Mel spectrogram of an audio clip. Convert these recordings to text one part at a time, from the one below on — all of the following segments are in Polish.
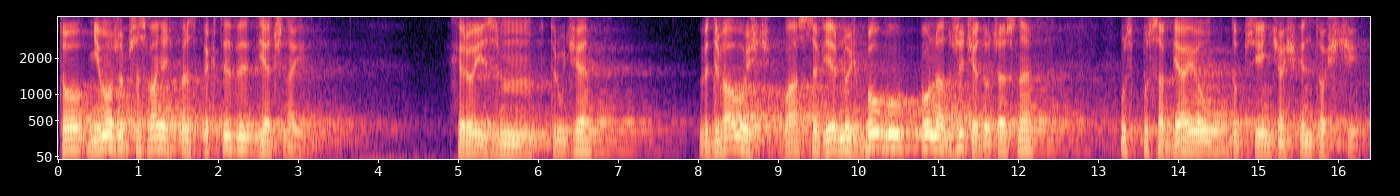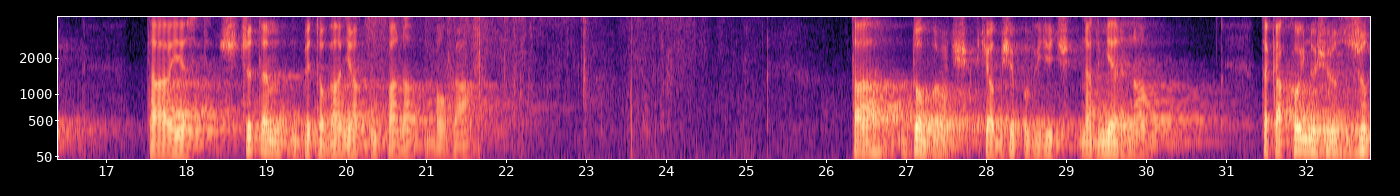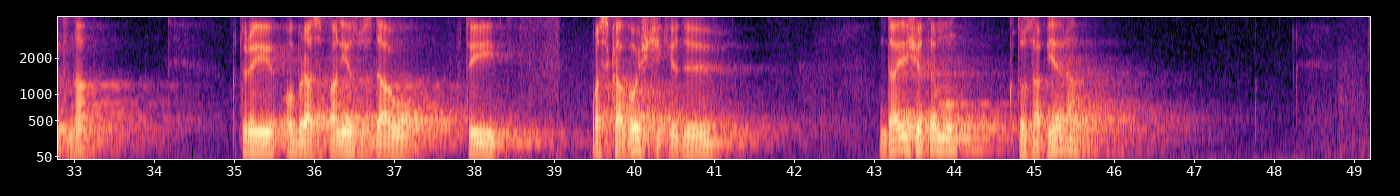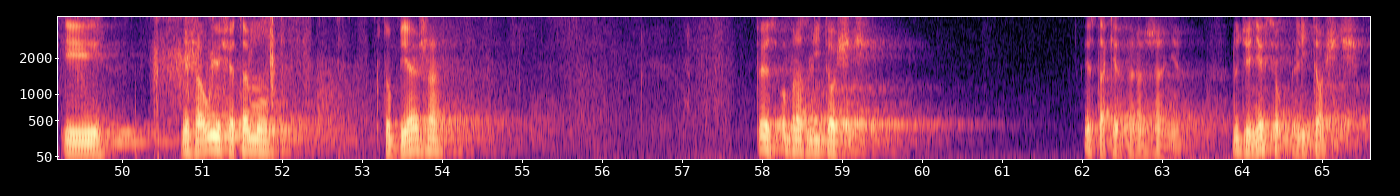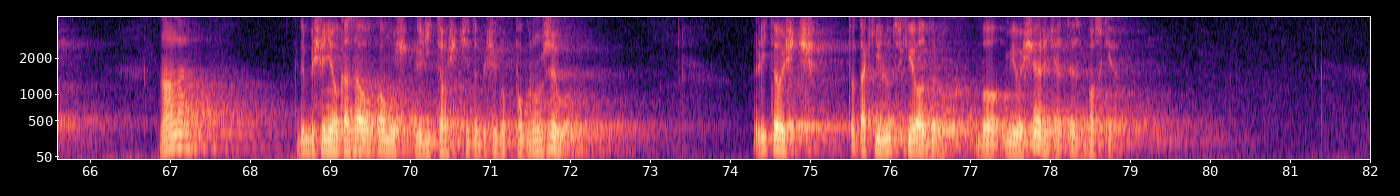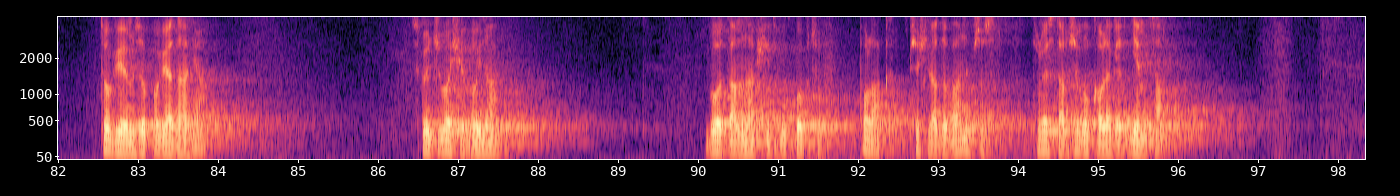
to nie może przesłaniać perspektywy wiecznej. Heroizm w trudzie, wytrwałość w łasce, wierność Bogu ponad życie doczesne usposabiają do przyjęcia świętości. Ta jest szczytem bytowania u Pana Boga. Ta dobroć, chciałoby się powiedzieć, nadmierna, taka hojność rozrzutna, której obraz Pan Jezus dał w tej łaskawości, kiedy daje się temu, kto zabiera i nie żałuje się temu, kto bierze. To jest obraz litości. Jest takie wyrażenie. Ludzie nie chcą litości. No ale gdyby się nie okazało komuś litości, to by się go pogrążyło. Litość to taki ludzki odruch, bo miłosierdzie to jest boskie. To wiem z opowiadania. Skończyła się wojna. Było tam na wsi dwóch chłopców. Polak prześladowany przez trochę starszego kolegę Niemca.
